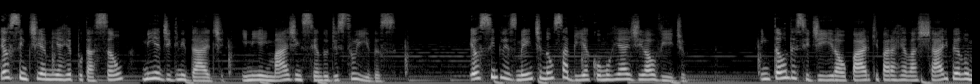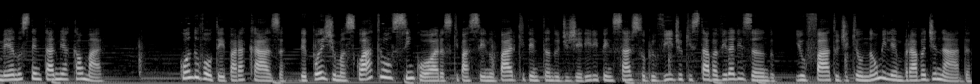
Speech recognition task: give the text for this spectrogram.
Eu sentia minha reputação, minha dignidade e minha imagem sendo destruídas. Eu simplesmente não sabia como reagir ao vídeo. Então decidi ir ao parque para relaxar e pelo menos tentar me acalmar. Quando voltei para casa, depois de umas 4 ou 5 horas que passei no parque tentando digerir e pensar sobre o vídeo que estava viralizando, e o fato de que eu não me lembrava de nada.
